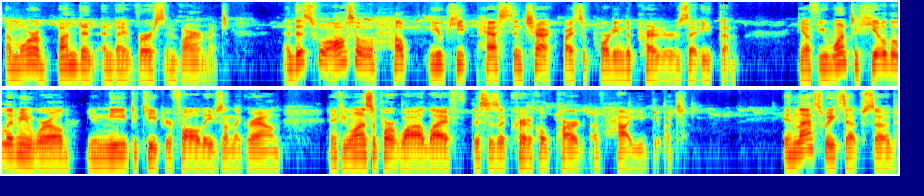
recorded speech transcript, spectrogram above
a more abundant and diverse environment. And this will also help you keep pests in check by supporting the predators that eat them. You know, if you want to heal the living world, you need to keep your fall leaves on the ground and if you want to support wildlife, this is a critical part of how you do it. In last week's episode,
